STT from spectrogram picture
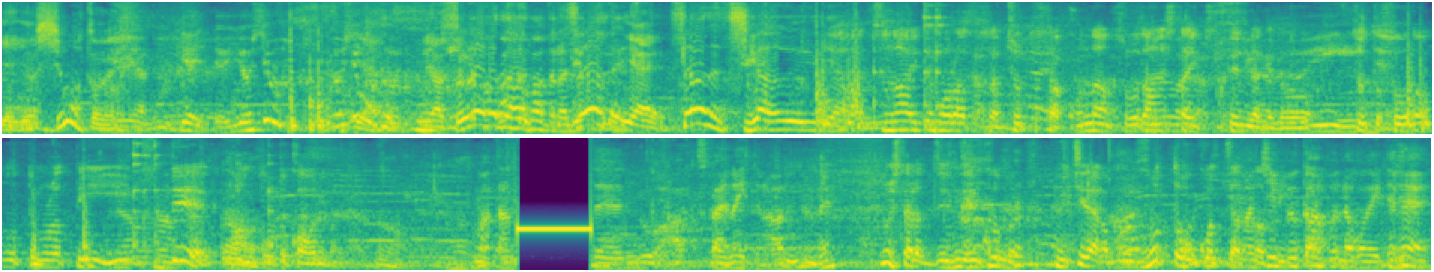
やいや吉本ねいやいや吉本吉本いやそれはまたそれはいやそれは違ういや繋いでもらってさちょっとさこんなの相談したいっつってんだけどいいちょっと相談乗ってもらっていいっつって担当と変わるからまあ担で使えないってのはあるんだよねそしたら全然今度うちらがもっと怒っちゃったチンプカンプのこと言ってね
